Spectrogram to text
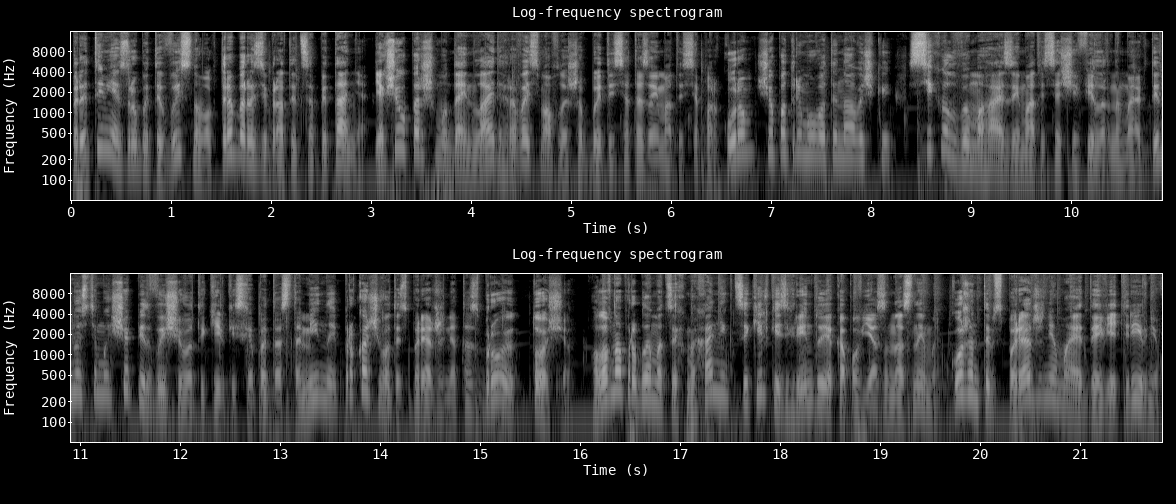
Перед тим як зробити висновок, треба розібрати це питання. Якщо у першому Dying Light гравець мав лише битися та займатися паркуром, щоб отримувати навички, сіквел вимагає займатися ще філерними активностями, щоб підвищувати кількість хп та стаміни, прокачувати спорядження та зброю тощо. Головна проблема цих механік це кількість грінду, яка пов'язана з ними. Кожен тип спорядження має 9 рівнів,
